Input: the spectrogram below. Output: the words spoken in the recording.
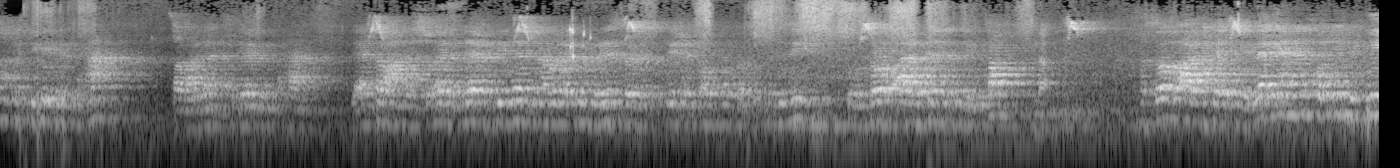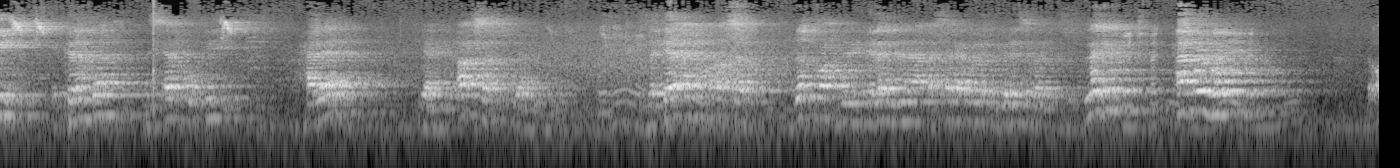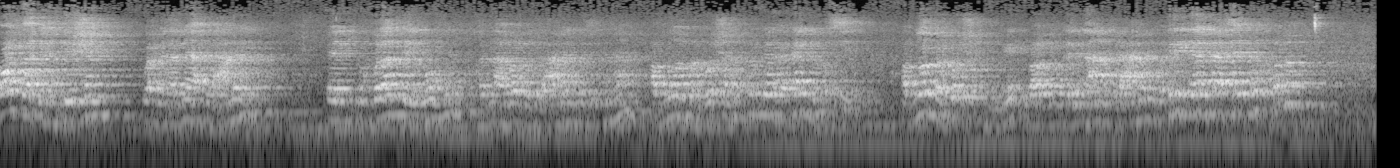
ممكن تجي في الامتحان. طبعا لا تجي في الامتحان. لأن طبعا السؤال ده في ناس من أقول لك بالنسبة للستيشن أو ديزيز وصوت على التنزيل صح؟ لا. هو على التنزيل لكن إحنا ندخل ان بتوين الكلام ده نسالكم فيه حالات يعني أكثر يعني ذكاء وأكثر دقة من الكلام اللي أنا أسألك أقول لك بالنسبة لكن هقول له الاورتايزيشن وإحنا خدناها في العمل الكومبلانت اللي ممكن خدناها برضه في العمل بس منها ابنورمال بوشن كل هكلم بسيط ابنورمال بوشن الجيت برضه اتكلمنا عنها في العمل. فاكرين الكلام بتاع سيد كله؟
